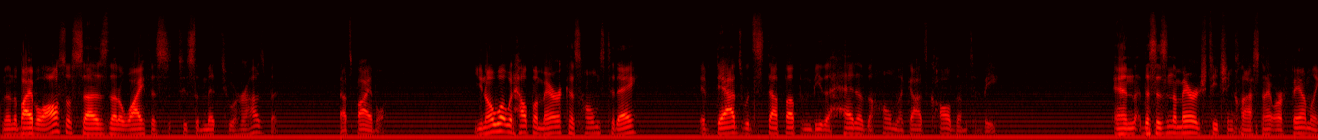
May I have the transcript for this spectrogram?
And then the Bible also says that a wife is to submit to her husband. That's Bible. You know what would help America's homes today? If dads would step up and be the head of the home that God's called them to be. And this isn't a marriage teaching class tonight or a family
